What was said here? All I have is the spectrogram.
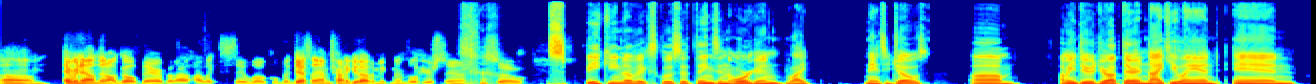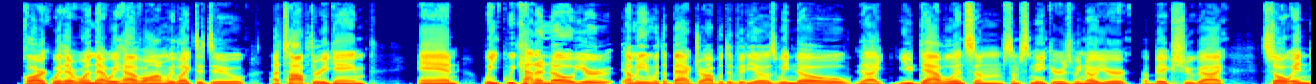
um every now and then i'll go up there but i, I like to stay local. But definitely i'm trying to get out of mcminnville here soon. So Speaking of exclusive things in Oregon, like Nancy Joe's, um, I mean, dude, you're up there in Nike Land, and Clark, with everyone that we have on, we like to do a top three game, and we we kind of know you're. I mean, with the backdrop with the videos, we know like you dabble in some some sneakers. We know you're a big shoe guy. So in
